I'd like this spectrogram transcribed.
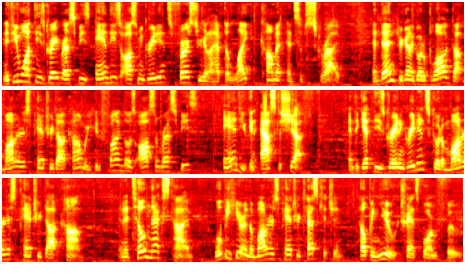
And if you want these great recipes and these awesome ingredients, first you're going to have to like, comment, and subscribe. And then you're going to go to blog.modernistpantry.com where you can find those awesome recipes and you can ask a chef. And to get these great ingredients, go to modernistpantry.com. And until next time, we'll be here in the Modernist Pantry Test Kitchen helping you transform food.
